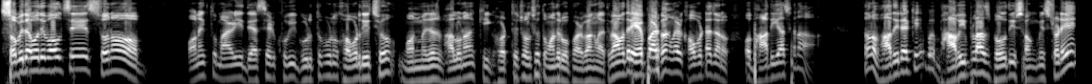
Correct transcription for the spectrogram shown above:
সবিতাবতী বলছে শোনো অনেক তো মারি দেশের খুবই গুরুত্বপূর্ণ খবর দিচ্ছ। মন মেজাজ ভালো না, কি ঘটতে চলছে তোমাদের ওপার বাংলায়? তবে আমাদের এপার বাংলার খবরটা জানো। ও ভাদি আছে না? তোমরা ভাদিটাকে ভাবি প্লাস বৌদির সংমিশ্রণে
